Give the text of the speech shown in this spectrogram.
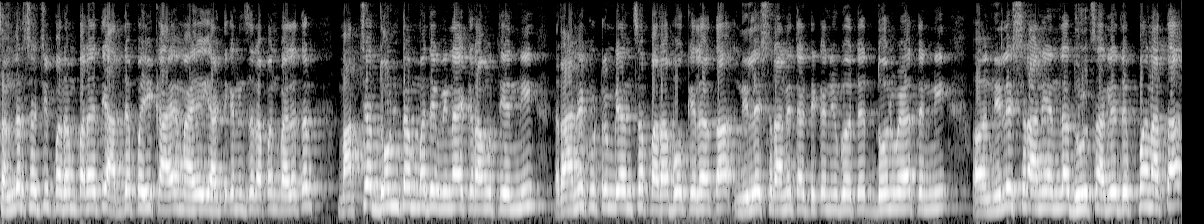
संघर्षाची परंपरा आहे ती अद्यापही कायम आहे. या ठिकाणी जर आपण पाहिलं तर मागच्या दोन टर्ममध्ये विनायक राऊत यांनी राणे कुटुंबियांचा पराभव केला होता. निलेश राणे त्या ठिकाणी उभे होते. दोन वेळा त्यांनी निलेश राणे यांना धूळ चारली होते. पण आता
